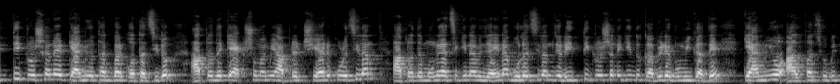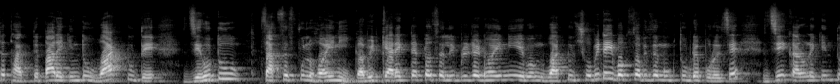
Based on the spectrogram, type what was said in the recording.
ঋত্বিক রোশনের ক্যামিও থাকবার কথা ছিল। আপনাদেরকে একসময় আমি আপডেট শেয়ার করেছিলাম। আপনাদের মনে আছে কিনা আমি জানি না। বলেছিলাম যে ঋত্বিক রোশনে কিন্তু কবিরের ভূমিকাতে ক্যামিও আলফা ছবিতে থাকতে পারে। কিন্তু ওয়ার্ড টুতে যেহেতু সাকসেসফুল হয়নি, কবির ক্যারেক্টারটাও সেলিব্রেটেড হয়নি এবং ওয়ার্ড টু ছবিটাই বক্স অফিসে মুখ তুবড়ে পড়েছে। যে কারণে কিন্তু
